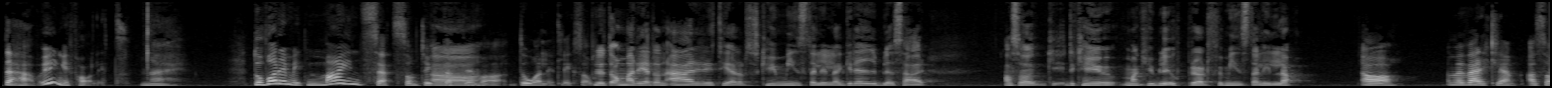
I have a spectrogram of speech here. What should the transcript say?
det här var ju inget farligt. Nej. Då var det mitt mindset som tyckte Ja. att det var dåligt liksom. Absolut, om man redan är irriterad så kan ju minsta lilla grej bli så här. Alltså det kan ju, man kan ju bli upprörd för minsta lilla. Ja, ja men verkligen. Alltså,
